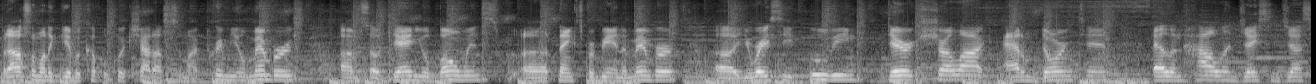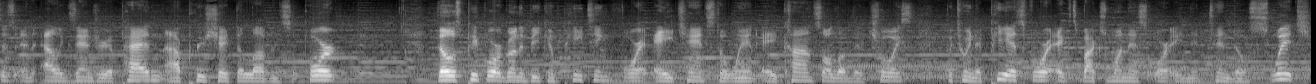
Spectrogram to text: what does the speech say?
But I also want to give a couple quick shout outs to my premium members. Um, so Daniel Bowens, uh, thanks for being a member. Uh, Uracy Uvi, Derek Sherlock, Adam Dorrington, Ellen Howland, Jason Justice, and Alexandria Patton. I appreciate the love and support. Those people are going to be competing for a chance to win a console of their choice between a PS4, Xbox One S, or a Nintendo Switch.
